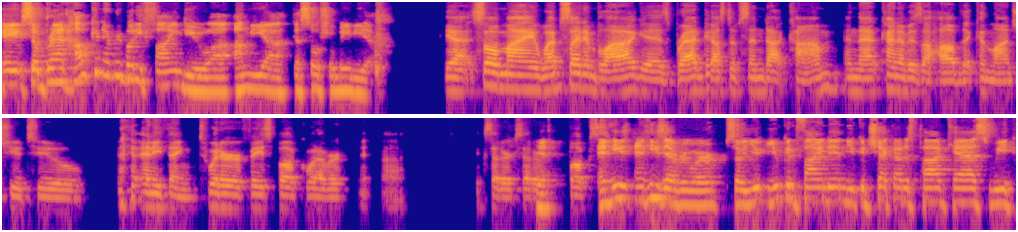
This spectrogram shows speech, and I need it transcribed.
hey, so Brad, how can everybody find you uh, on the uh, the social media? Yeah, so my website and blog is bradgustafson.com, and that kind of is a hub that can launch you to anything Twitter, Facebook, whatever. Et cetera, et cetera. Yeah. Books. And he's and he's everywhere. So you you can find him. You can check out his podcast. We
